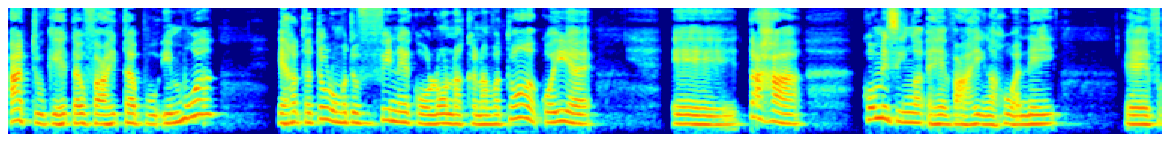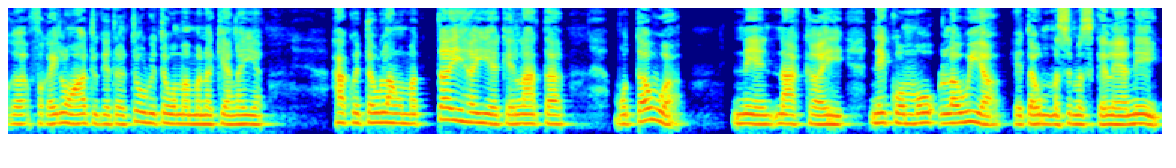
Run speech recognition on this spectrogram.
atu ki he tau whahitapu i mua, ke hata tūru matu whine ko lona kanawatoa, ko ia e taha komisi nga, he wāhi ngā hua nei, e whaka, whakailo atu ke tau tūru tau mamana ki anga ia. Ha koe tau lango matai haia ke lata mo taua, ne nā kai, ne kua mō lauia he tau masimasi nei.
